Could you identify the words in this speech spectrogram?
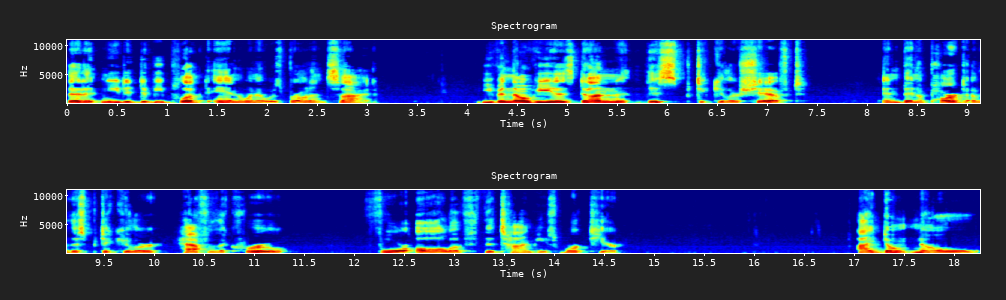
that it needed to be plugged in when it was brought inside. Even though he has done this particular shift and been a part of this particular half of the crew for all of the time he's worked here. I don't know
